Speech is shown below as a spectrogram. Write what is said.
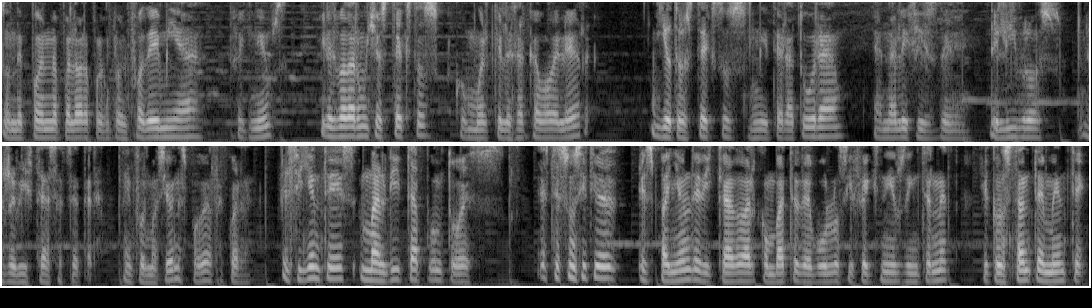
donde ponen la palabra, por ejemplo, infodemia, fake news, y les va a dar muchos textos como el que les acabo de leer y otros textos, literatura, análisis de, libros, revistas, etcétera. La información es poder, recuerden. El siguiente es maldita.es. Este es un sitio español dedicado al combate de bulos y fake news de Internet, que constantemente,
